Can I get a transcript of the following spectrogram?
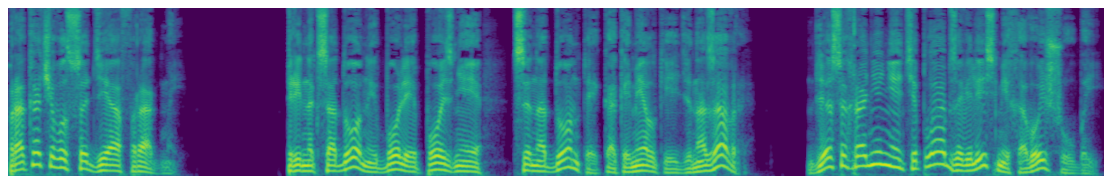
прокачивался диафрагмой. Триноксодон и более поздние цинодонты, как и мелкие динозавры, для сохранения тепла обзавелись меховой шубой.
